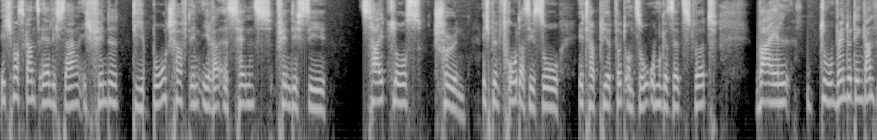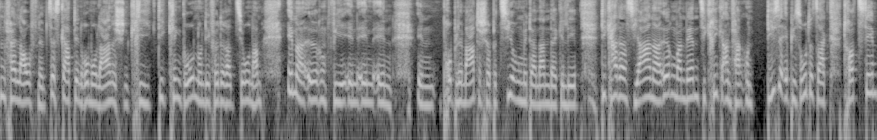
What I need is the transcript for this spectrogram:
Ich muss ganz ehrlich sagen, ich finde die Botschaft in ihrer Essenz, finde ich sie zeitlos schön. Ich bin froh, dass sie so etabliert wird und so umgesetzt wird. Weil du, wenn du den ganzen Verlauf nimmst, es gab den Romulanischen Krieg, die Klingonen und die Föderation haben immer irgendwie in, in, in, in problematischer Beziehung miteinander gelebt. Die Cardassianer, irgendwann werden sie Krieg anfangen. Und diese Episode sagt trotzdem,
